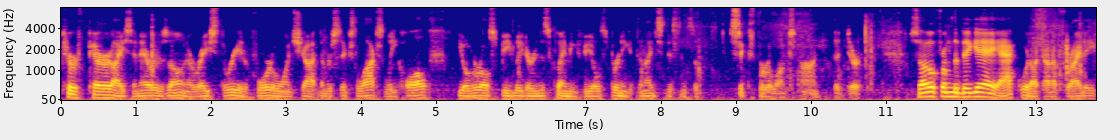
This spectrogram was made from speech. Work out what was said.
Turf Paradise in Arizona, race three at a four to one shot. Number six, Loxley Hall, the overall speed leader in this claiming field, sprinting at tonight's distance of six furlongs on the dirt. So from the Big A, Aqueduct on a Friday.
